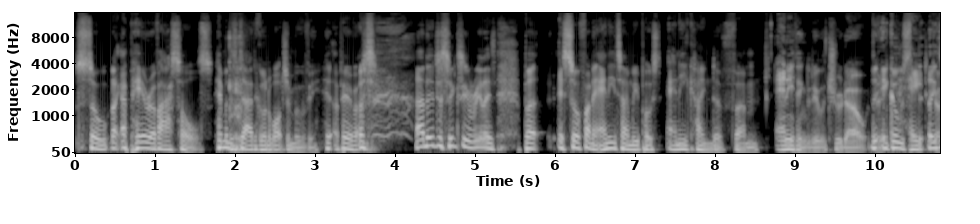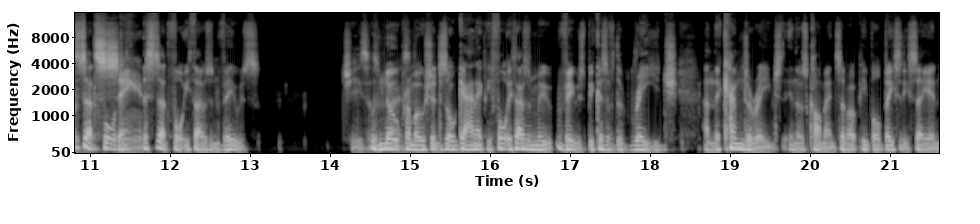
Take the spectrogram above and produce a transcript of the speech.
so like a pair of assholes. Him and his dad are going to watch a movie. A pair of us. and it just makes you realize. But it's so funny. Anytime we post any kind of, um, Anything to do with Trudeau, it goes. hate like, goes this is at forty. This is at forty thousand views. Jesus. with no Christ. promotion, just organically, 40,000 mo- views because of the rage and the counter rage in those comments about people basically saying,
